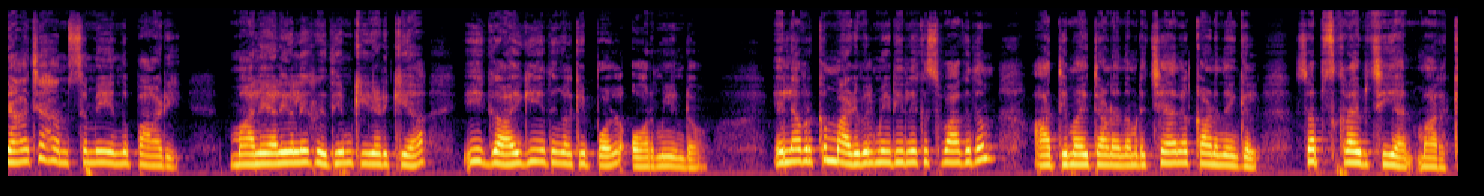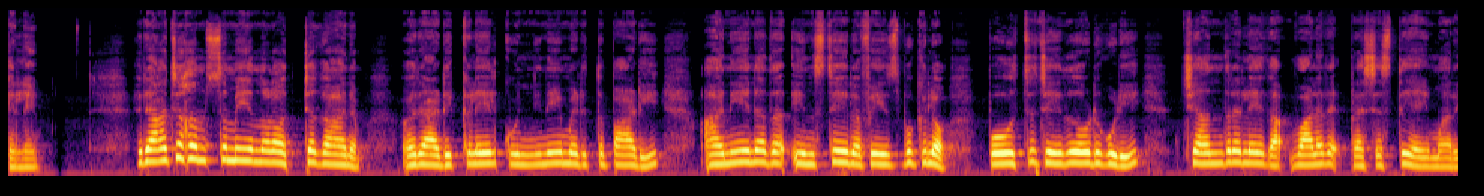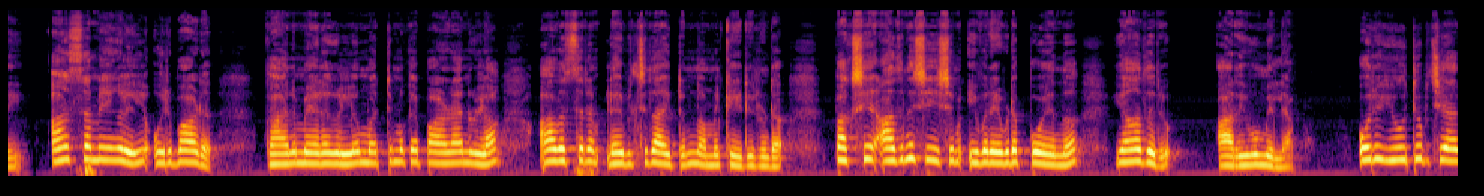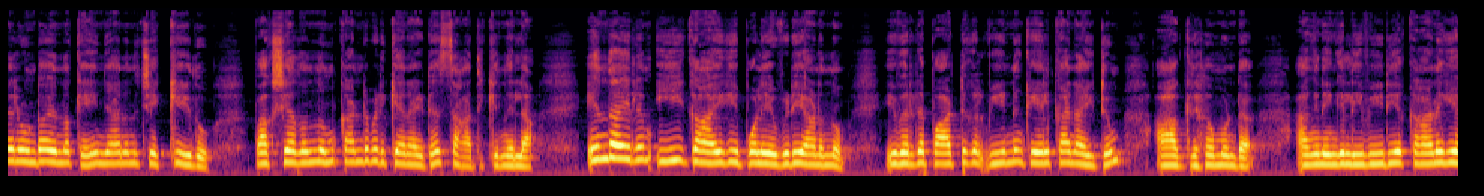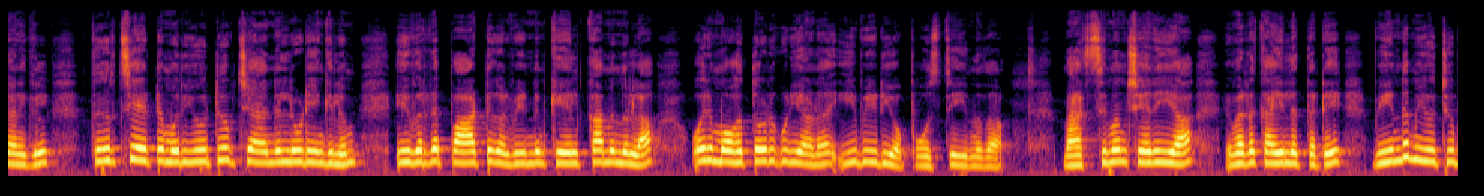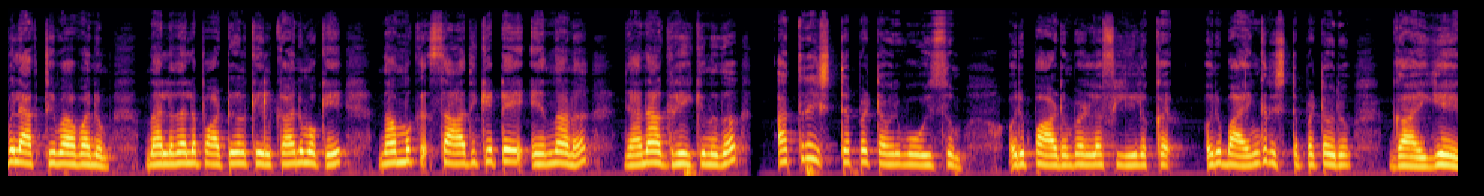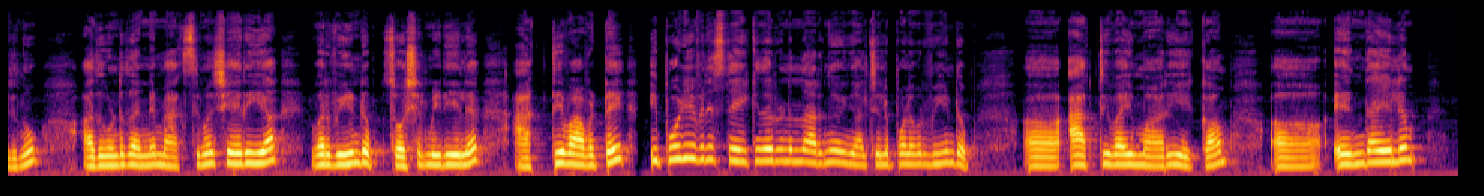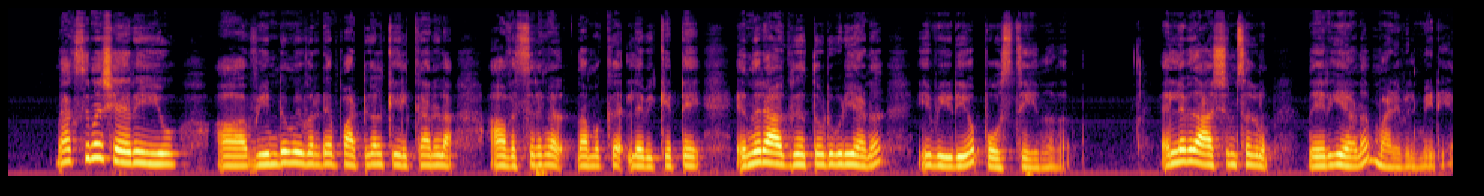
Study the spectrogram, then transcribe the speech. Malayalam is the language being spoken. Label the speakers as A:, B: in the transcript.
A: രാജഹംസമേ.
B: എന്ന് പാടി മലയാളികളെ ഹൃദയം കീഴടക്കിയ ഈ ഗായികയെ നിങ്ങൾക്കിപ്പോൾ ഓർമ്മയുണ്ടോ? എല്ലാവർക്കും മഴവിൽ മീഡിയയിലേക്ക് സ്വാഗതം. ആദ്യമായിട്ടാണ് നമ്മുടെ ചാനൽ കാണുന്നതെങ്കിൽ സബ്സ്ക്രൈബ് ചെയ്യാൻ മറക്കല്ലേ. രാജഹംസമേ എന്നുള്ള ഒറ്റ ഗാനം ഒരു അടുക്കളയിൽ കുഞ്ഞിനെയും എടുത്ത് പാടി അനിയനത് ഇൻസ്റ്റയിലോ ഫേസ്ബുക്കിലോ പോസ്റ്റ് ചെയ്തതോടുകൂടി ചന്ദ്രലേഖ വളരെ പ്രശസ്തിയായി മാറി. ആ സമയങ്ങളിൽ ഒരുപാട് ഗാനമേളകളിലും മറ്റുമൊക്കെ പാടാനുള്ള അവസരം ലഭിച്ചതായിട്ടും നമ്മൾ കേട്ടിട്ടുണ്ട്. പക്ഷേ അതിനുശേഷം ഇവർ എവിടെ പോയെന്ന് യാതൊരു അറിവുമില്ല. ഒരു യൂട്യൂബ് ചാനൽ ഉണ്ടോ എന്നൊക്കെ ഞാനൊന്ന് ചെക്ക് ചെയ്തു. പക്ഷേ അതൊന്നും കണ്ടുപിടിക്കാനായിട്ട് സാധിക്കുന്നില്ല. എന്തായാലും ഈ ഗായിക ഇപ്പോൾ എവിടെയാണെന്നും ഇവരുടെ പാട്ടുകൾ വീണ്ടും കേൾക്കാനായിട്ടും ആഗ്രഹമുണ്ട്. അങ്ങനെയെങ്കിൽ ഈ വീഡിയോ കാണുകയാണെങ്കിൽ തീർച്ചയായിട്ടും ഒരു യൂട്യൂബ് ചാനലിലൂടെയെങ്കിലും ഇവരുടെ പാട്ടുകൾ വീണ്ടും കേൾക്കാമെന്നുള്ള ഒരു മോഹത്തോടു കൂടിയാണ് ഈ വീഡിയോ പോസ്റ്റ് ചെയ്യുന്നത്. മാക്സിമം ഷെയർ ചെയ്യുക ഇവരുടെ കയ്യിലെത്തട്ടെ. വീണ്ടും യൂട്യൂബിൽ ആക്റ്റീവ് ആവാനും നല്ല നല്ല പാട്ടുകൾ കേൾക്കാനുമൊക്കെ നമുക്ക് സാധിക്കട്ടെ എന്നാണ് ഞാൻ ആഗ്രഹിക്കുന്നത്. അത്ര ഇഷ്ടപ്പെട്ട ഒരു വോയിസും ഒരു പാടുമ്പോഴുള്ള ഫീലൊക്കെ ഒരു ഭയങ്കര ഇഷ്ടപ്പെട്ട ഒരു ഗായികയായിരുന്നു. അതുകൊണ്ട് തന്നെ മാക്സിമം ഷെയർ ചെയ്യുക. ഇവർ വീണ്ടും സോഷ്യൽ മീഡിയയിൽ ആക്റ്റീവ് ആവട്ടെ. ഇപ്പോഴും ഇവരെ സ്നേഹിക്കുന്നവരുണ്ടെന്ന് അറിഞ്ഞു കഴിഞ്ഞാൽ ചിലപ്പോൾ അവർ വീണ്ടും ആക്റ്റീവായി മാറിയേക്കാം. എന്തായാലും മാക്സിമം ഷെയർ ചെയ്യൂ. വീണ്ടും ഇവരുടെ പാട്ടുകൾ കേൾക്കാനുള്ള അവസരങ്ങൾ നമുക്ക് ലഭിക്കട്ടെ എന്നൊരാഗ്രഹത്തോടു കൂടിയാണ് ഈ വീഡിയോ പോസ്റ്റ് ചെയ്യുന്നത്. എല്ലാവിധ ആശംസകളും നേരുകയാണ് മഴവിൽ മീഡിയ.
